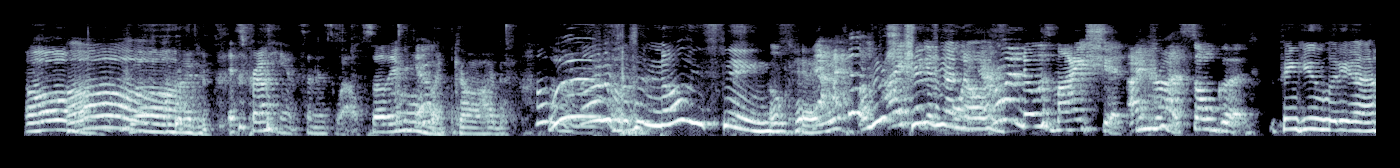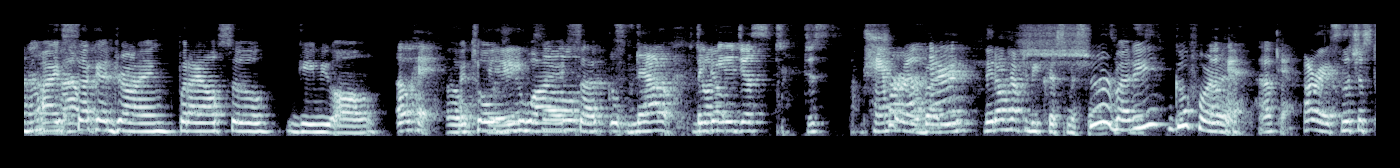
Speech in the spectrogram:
oh my Oh. god. It's from Hanson as well. So there we go. Oh go. my god. How are we supposed to know these things? Okay. Yeah, I feel At least I should get a Cynthia point. knows. Everyone knows my shit. I draw it so good. Thank you, Lydia. No I problem. suck at drawing, but I also gave you all. Okay. I told Okay. you why So- I sucked. Now Do they you want don't. me to just just hammer Sure, out buddy. there? They don't have to be Christmas. Sure, ones. buddy. Go for it. Okay. Okay. All right, so let's just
